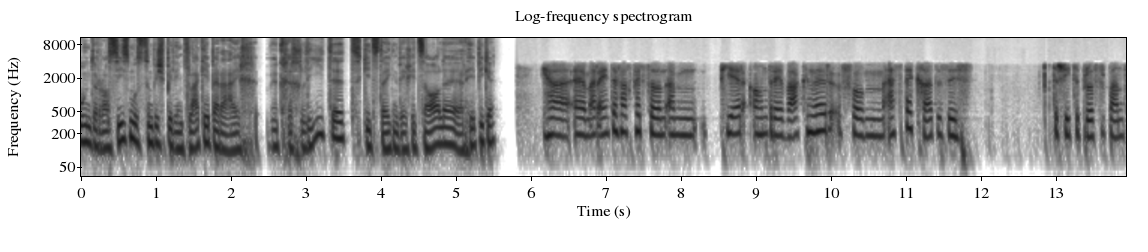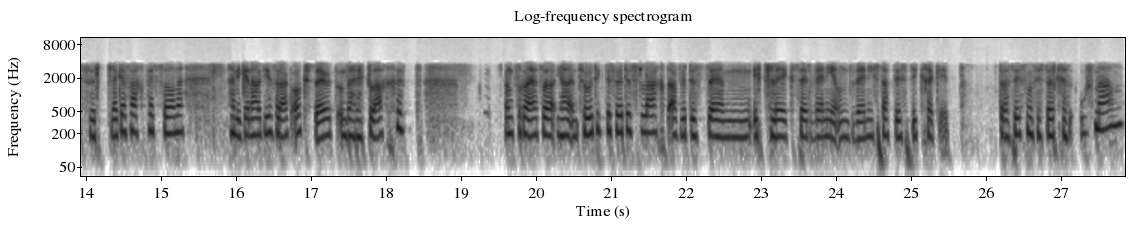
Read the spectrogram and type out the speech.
unter Rassismus zum Beispiel im Pflegebereich wirklich leiden? Gibt es da irgendwelche Zahlen, Erhebungen? Ja, ähm, eine Fachperson, ähm, Pierre-André Wagner vom SBK, das ist der Schweizer Berufsverband für Pflegefachpersonen, habe ich genau diese Frage auch gestellt und er hat gelacht. Und so also, ja, entschuldigt dafür, dass er lacht, aber dass ähm, in der Pflege sehr wenig und wenig Statistiken gibt. Der Rassismus ist dort keine Ausnahme.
